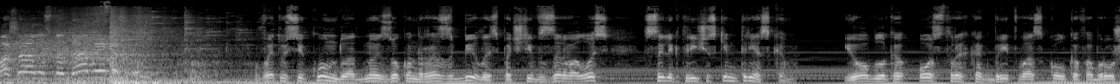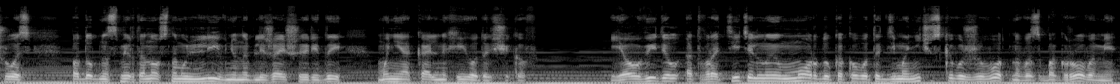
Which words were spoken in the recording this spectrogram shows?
«Пожалуйста, дамы и господа!» В эту секунду одно из окон разбилось, почти взорвалось с электрическим треском, и облако острых, как бритва осколков, обрушилось, подобно смертоносному ливню на ближайшие ряды маниакальных йодальщиков. Я увидел отвратительную морду какого-то демонического животного с багровыми,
